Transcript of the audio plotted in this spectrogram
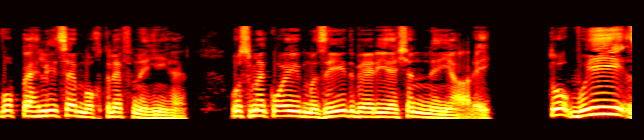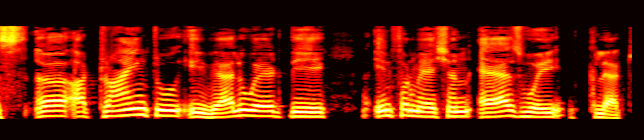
وہ پہلی سے مختلف نہیں ہے۔ اس میں کوئی مزید ویریشن نہیں آ رہی۔ تو we are trying to evaluate the information as we collect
